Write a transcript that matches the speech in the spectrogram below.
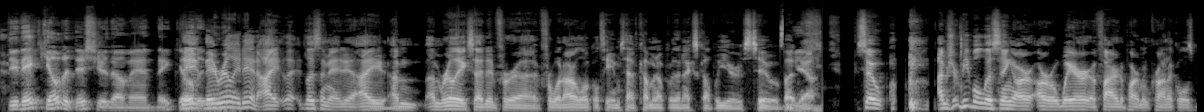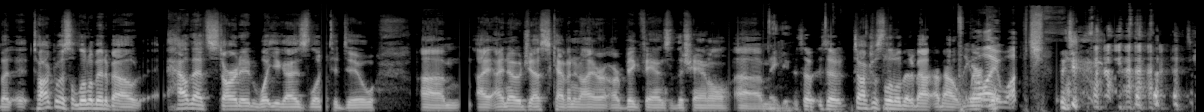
Dude, they killed it this year, though, man. They killed they, it. They really did. I listen, man. I I'm I'm really excited for uh, for what our local teams have coming up for the next couple years too. But yeah, so I'm sure people listening are, are aware of Fire Department Chronicles, but uh, talk to us a little bit about how that started, what you guys look to do. Um, I, I, know Jess, Kevin, and I are, are, big fans of the channel. Um, Thank you. So, so talk to us a little bit about about like where all I watch.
